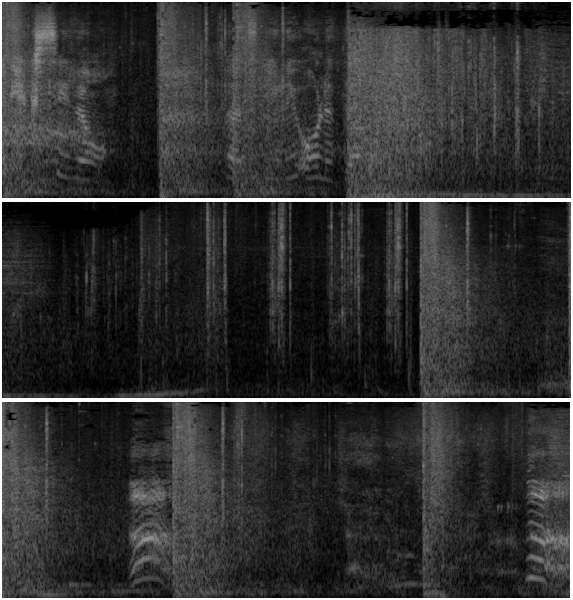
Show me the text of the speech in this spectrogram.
Excellent. That's nearly all of them. Ah! Ah!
